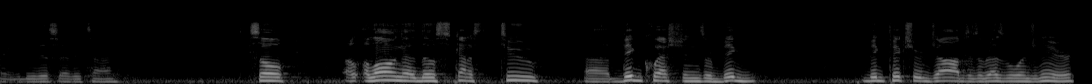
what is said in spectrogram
make me do this every time. So along uh, those kind of two uh, big questions or big big picture jobs as a reservoir engineer,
